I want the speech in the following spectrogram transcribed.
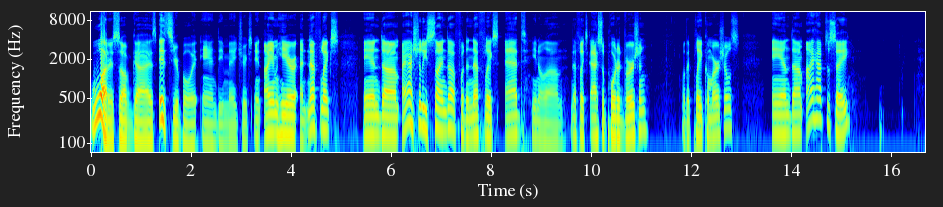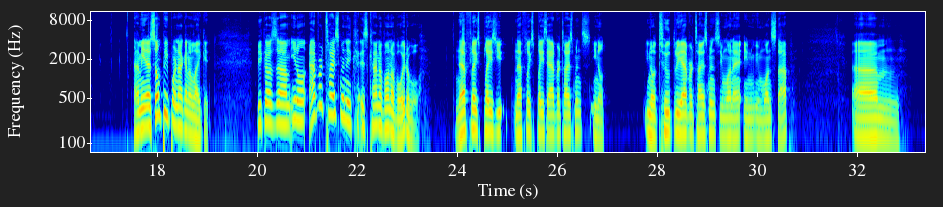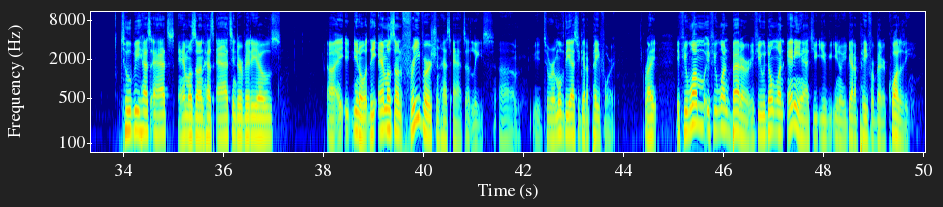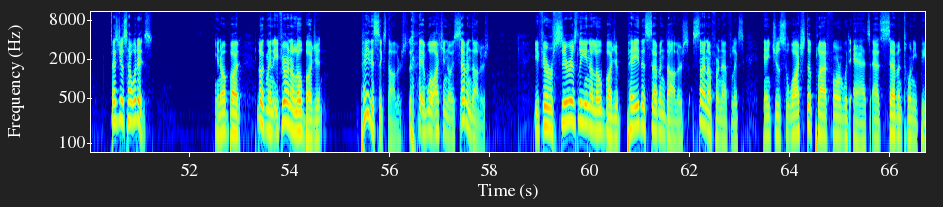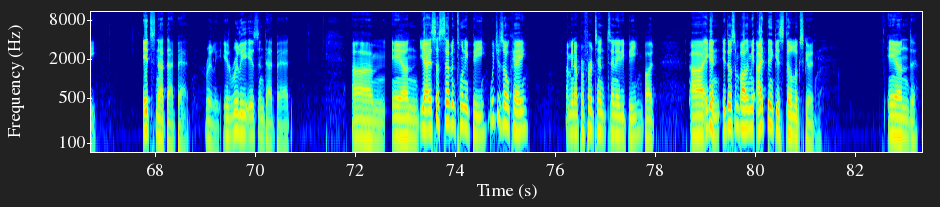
What is up, guys? It's your boy Andy Matrix, and I am here at Netflix. And um, I actually signed up for the Netflix ad, you know, um, Netflix ad supported version where they play commercials. And um, I have to say, I mean, some people are not going to like it because, um, you know, advertisement is kind of unavoidable. Netflix plays Netflix plays advertisements, you know, you know two three advertisements in one in in one stop. Um, Tubi has ads. Amazon has ads in their videos. Uh, it, you know the Amazon free version has ads at least. Um, you, to remove the ads, you gotta pay for it, right? If you want if you want better, if you don't want any ads, you you you know you gotta pay for better quality. That's just how it is. You know, but look, man, if you're on a low budget, pay the six dollars. well, actually, no, it's seven dollars. If you're seriously in a low budget, pay the seven dollars. Sign up for Netflix and just watch the platform with ads at 720p. It's not that bad, really. It really isn't that bad. Um, and yeah, it's a 720p, which is okay. I mean, I prefer 10 1080p, but uh, again, it doesn't bother me. I think it still looks good. And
